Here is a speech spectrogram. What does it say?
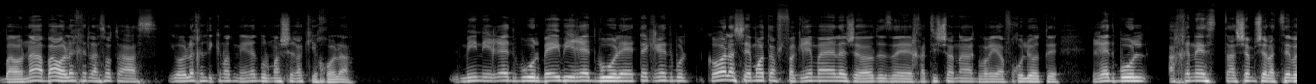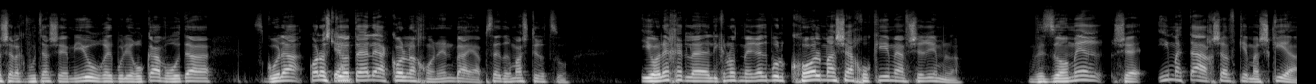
בעונה הבאה הולכת לעשות האס. היא הולכת לקנות מרדבול מה שרק יכולה. מיני רדבול, baby רדבול, העתק רדבול, כל השמות המפגרים האלה שעוד איזה חצי שנה כבר יהפכו להיות אה, רדבול, הכנס את השם של הצבע של הקבוצה שהם יהיו, רדבול ירוקה, ורודה, סגולה, כל השטויות האלה, הכל נכון, אין בעיה, בסדר, מה שתרצו. היא הולכת לקנות מרדבול כל מה שהחוקים מאפשרים לה. וזה אומר שאם אתה עכשיו כמשקיע,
